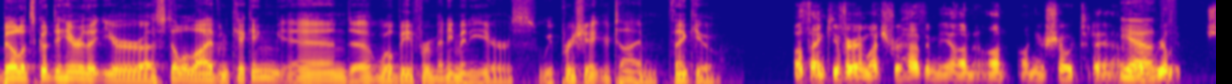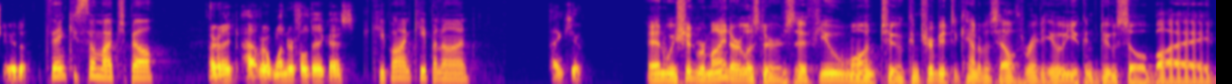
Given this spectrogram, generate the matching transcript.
Bill, it's good to hear that you're uh, still alive and kicking and uh, will be for many, many years. We appreciate your time. Thank you. Well, thank you very much for having me on on, on your show today. I, Yeah. I really appreciate it. Thank you so much, Bill. All right. Have a wonderful day, guys. Keep on keeping on. Thank you. And we should remind our listeners if you want to contribute to Cannabis Health Radio, you can do so by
